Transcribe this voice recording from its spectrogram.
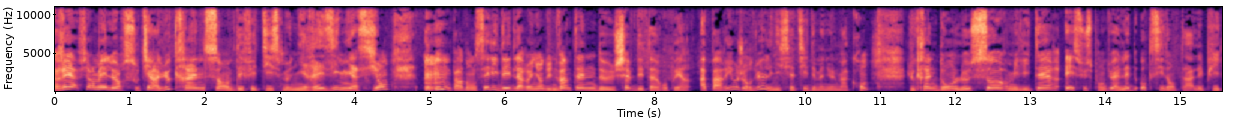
Réaffirmer leur soutien à l'Ukraine sans défaitisme ni résignation. Pardon, c'est l'idée de la réunion d'une vingtaine de chefs d'État européens à Paris aujourd'hui à l'initiative d'Emmanuel Macron. L'Ukraine dont le sort militaire est suspendu à l'aide occidentale. Et puis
